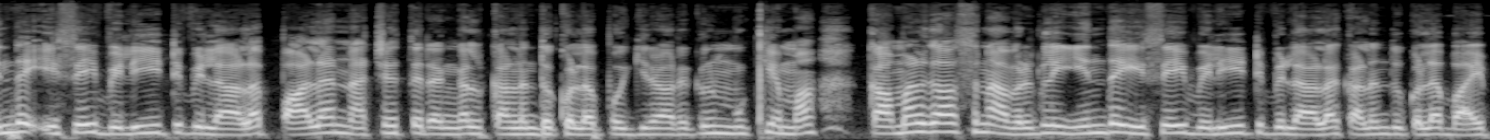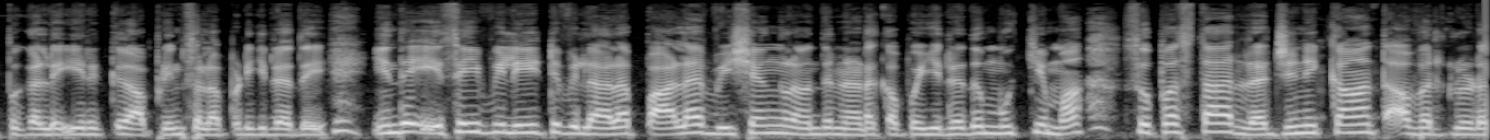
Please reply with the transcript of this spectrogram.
இந்த இசை வெளியீட்டு விழாவில் பல நட்சத்திரங்கள் கலந்து கொள்ள போகிறார்கள். முக்கியமாக கமல்ஹாசன் அவர்கள் இந்த இசை வெளியீட்டு விழாவில் கலந்து கொள்ள வாய்ப்புகள் இருக்குது அப்படின்னு சொல்லப்படுகிறது. இந்த இசை வெளியீட்டு விழாவில் பல விஷயங்கள் வந்து நடக்க போகிறது. முக்கியமாக சூப்பர் ஸ்டார் ரஜினிகாந்த் அவர்களோட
